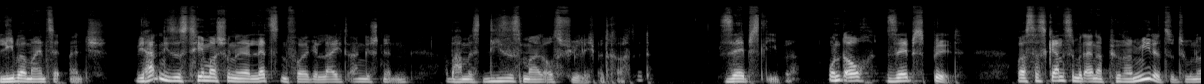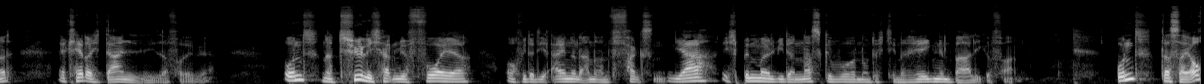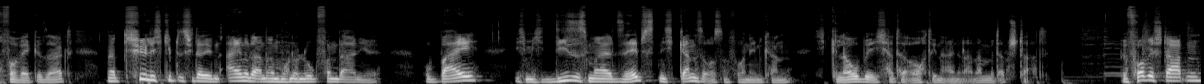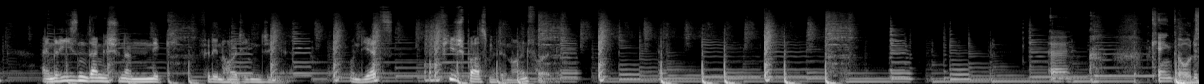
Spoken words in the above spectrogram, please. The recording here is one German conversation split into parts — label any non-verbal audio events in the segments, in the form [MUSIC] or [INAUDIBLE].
Lieber Mindset-Mensch, wir hatten dieses Thema schon in der letzten Folge leicht angeschnitten, aber haben es dieses Mal ausführlich betrachtet. Selbstliebe und auch Selbstbild. Was das Ganze mit einer Pyramide zu tun hat, erklärt euch Daniel in dieser Folge. Und natürlich hatten wir vorher auch wieder die ein oder anderen Faxen. Ja, ich bin mal wieder nass geworden und durch den Regen in Bali gefahren. Und, das sei auch vorweg gesagt, natürlich gibt es wieder den ein oder anderen Monolog von Daniel. Wobei ich mich dieses Mal selbst nicht ganz außen vor nehmen kann. Ich glaube, ich hatte auch den einen oder anderen mit am Start. Bevor wir starten, ein riesen Dankeschön an Nick für den heutigen Jingle. Und jetzt viel Spaß mit der neuen Folge.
